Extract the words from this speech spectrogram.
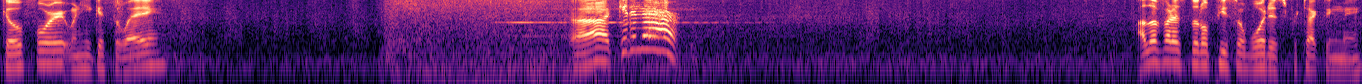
go for it when he gets away. Ah, uh, get in there! I love how this little piece of wood is protecting me.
